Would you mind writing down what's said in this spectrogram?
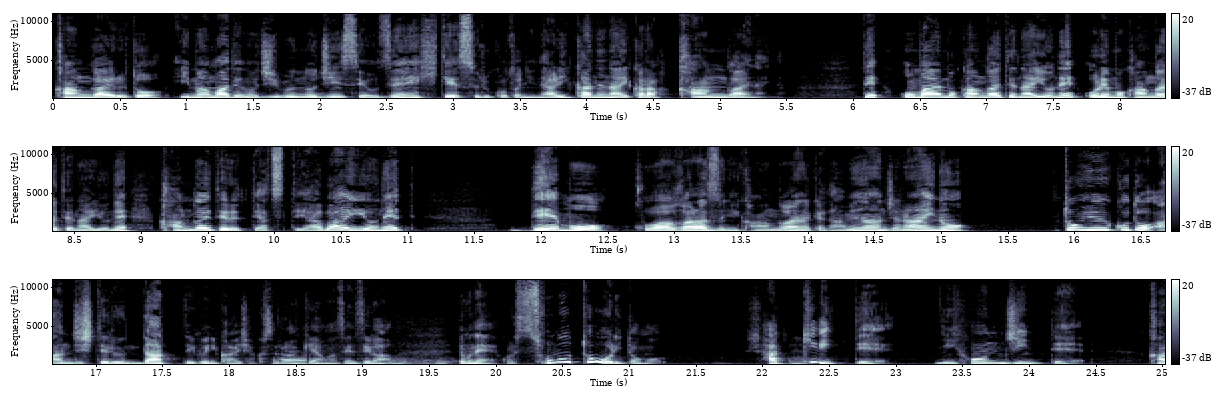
考えると今までの自分の人生を全否定することになりかねないから考えないんだ。で、お前も考えてないよね俺も考えてないよね考えてるってやつってやばいよねでも、怖がらずに考えなきゃダメなんじゃないの？ということを暗示してるんだっていうふうに解釈するわけ、山先生が。でもね、これその通りと思う。はっきり言って、日本人って考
